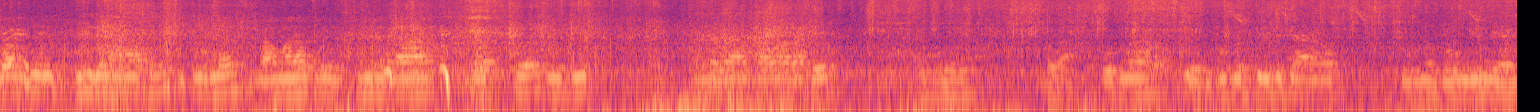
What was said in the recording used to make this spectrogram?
वर जे आपण पूर्ण जांबाला थंडगार मस्त थंडगार गावा राहते आणि बघा पूर्ण जे भूज असते ते त्या पूर्ण धुवून गेली आहे.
